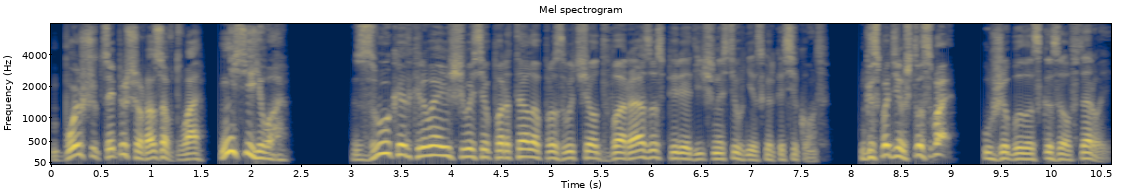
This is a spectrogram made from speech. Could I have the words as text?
«Больше цепишь раза в два. Неси его!» Звук открывающегося портала прозвучал два раза с периодичностью в несколько секунд. «Господин, что с ва...» — уже было сказал второй.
